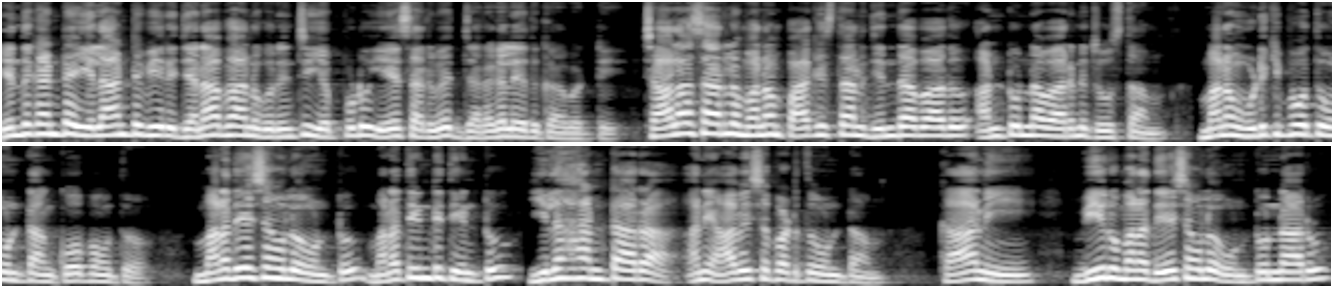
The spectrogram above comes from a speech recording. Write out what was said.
ఎందుకంటే ఇలాంటి వీరి జనాభాను గురించి ఎప్పుడూ ఏ సర్వే జరగలేదు కాబట్టి. చాలాసార్లు మనం పాకిస్తాన్ జిందాబాదు అంటున్న వారిని చూస్తాం. మనం ఉడికిపోతూ ఉంటాం కోపంతో. మన దేశంలో ఉంటూ మన తిండి తింటూ ఇలా అంటారా అని ఆవేశపడుతూ ఉంటాం. కానీ వీరు మన దేశంలో ఉంటున్నారు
